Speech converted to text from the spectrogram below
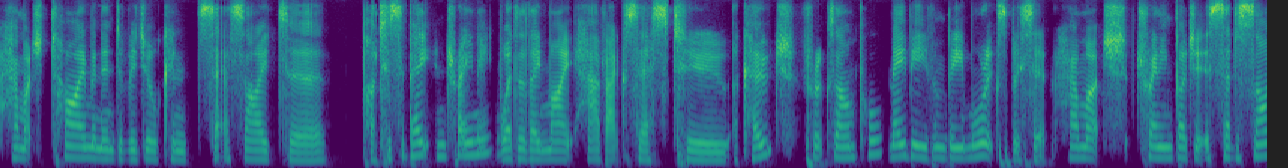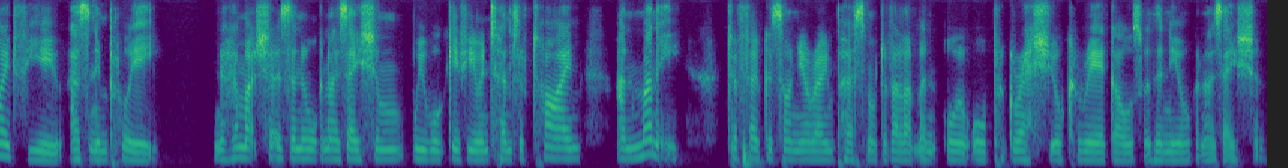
how much time an individual can set aside to participate in training, whether they might have access to a coach, for example, maybe even be more explicit how much training budget is set aside for you as an employee. You know, how much as an organization we will give you in terms of time and money to focus on your own personal development or, or progress your career goals within the organization.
